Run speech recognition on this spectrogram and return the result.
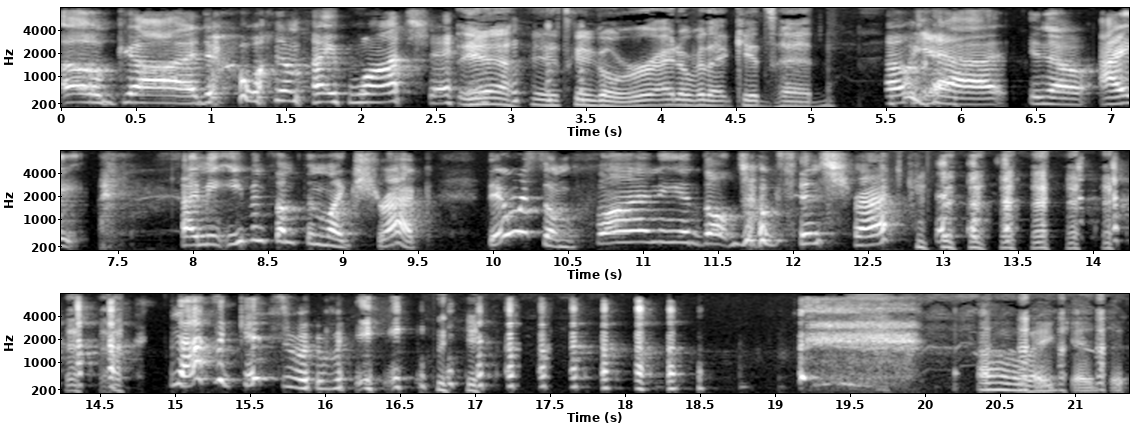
"Oh god, what am I watching?" Yeah, it's going to go right over that kid's head. oh yeah, you know, I I mean, even something like Shrek, there were some funny adult jokes in Shrek. That's a kids movie. Oh my goodness!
